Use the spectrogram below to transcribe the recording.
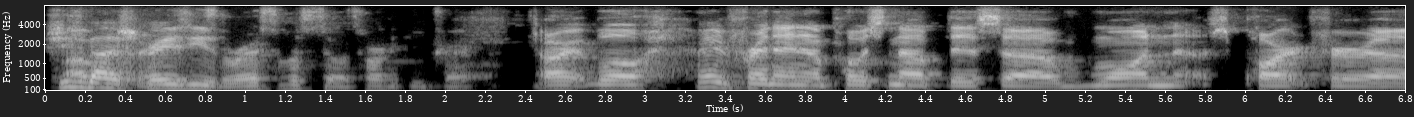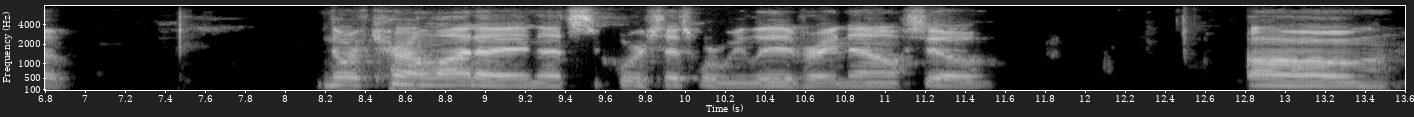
She's Oh, about as sure. crazy as the rest of us, so it's hard to keep track. All right. Well, I have a friend that ended up posting up this uh, one part for uh, North Carolina, and that's of course that's where we live right now. So, um,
